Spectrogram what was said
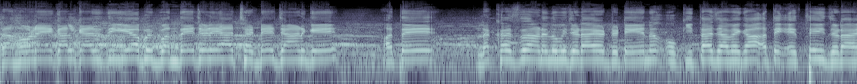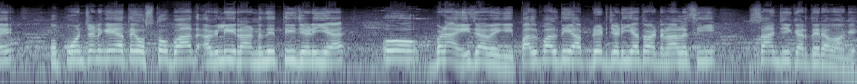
ਤਾਂ ਹੁਣ ਇਹ ਗੱਲ ਕਹਿ ਦਿੱਤੀ ਗਈ ਆ ਵੀ ਬੰਦੇ ਜਿਹੜੇ ਆ ਛੱਡੇ ਜਾਣਗੇ ਅਤੇ ਲੱਖਾ ਸਿਧਾਣੇ ਨੂੰ ਵੀ ਜਿਹੜਾ ਹੈ ਡਿਟੇਨ ਉਹ ਕੀਤਾ ਜਾਵੇਗਾ ਅਤੇ ਇੱਥੇ ਹੀ ਜਿਹੜਾ ਹੈ ਉਹ ਪਹੁੰਚਣਗੇ ਅਤੇ ਉਸ ਤੋਂ ਬਾਅਦ ਅਗਲੀ ਰਣਨੀਤੀ ਜਿਹੜੀ ਹੈ ਉਹ ਬਣਾਈ ਜਾਵੇਗੀ। ਪਲ ਪਲ ਦੀ ਅਪਡੇਟ ਜਿਹੜੀ ਆ ਤੁਹਾਡੇ ਨਾਲ ਅਸੀਂ ਸਾਂਝੀ ਕਰਦੇ ਰਵਾਂਗੇ।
